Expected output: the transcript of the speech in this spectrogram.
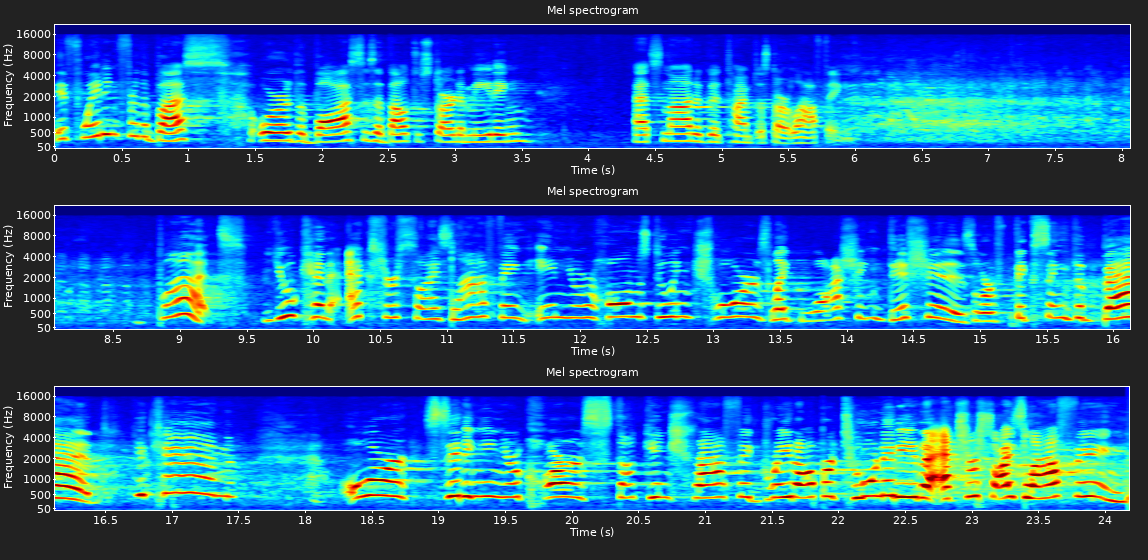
If waiting for the bus or the boss is about to start a meeting, that's not a good time to start laughing. but you can exercise laughing in your homes doing chores like washing dishes or fixing the bed. You can. Or sitting in your car stuck in traffic, great opportunity to exercise laughing.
